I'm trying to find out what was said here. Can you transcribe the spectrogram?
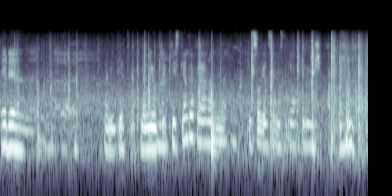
Är det... eh, Men inte jättemycket. Men jo, Nej. Christian träffade jag. Han, det såg jag senast idag på lunch.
